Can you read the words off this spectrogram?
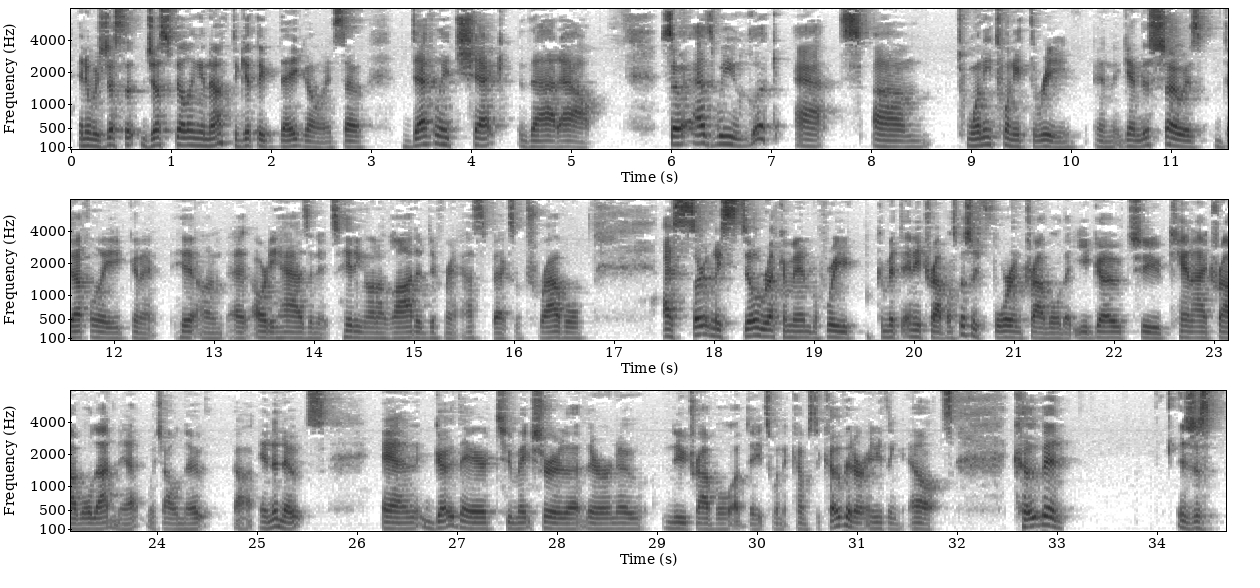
And it was just just filling enough to get the day going. So definitely check that out. So as we look at um, 2023, and again, this show is definitely going to hit on, it already has, and it's hitting on a lot of different aspects of travel. I certainly still recommend before you commit to any travel, especially foreign travel, that you go to canitravel.net, which I'll note uh, in the notes, and go there to make sure that there are no new travel updates when it comes to COVID or anything else. COVID is just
